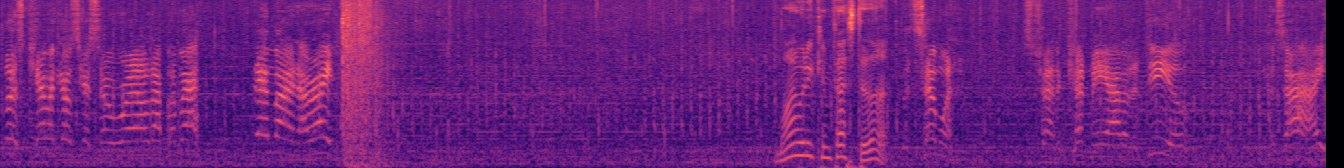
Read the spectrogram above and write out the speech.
Those chemicals you're so riled up about, they're mine, all right? Why would he confess to that? But someone is trying to cut me out of the deal because I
